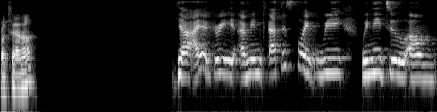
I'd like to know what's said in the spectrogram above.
Roxana? Yeah, I agree. I mean, at this point, we we need to um,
